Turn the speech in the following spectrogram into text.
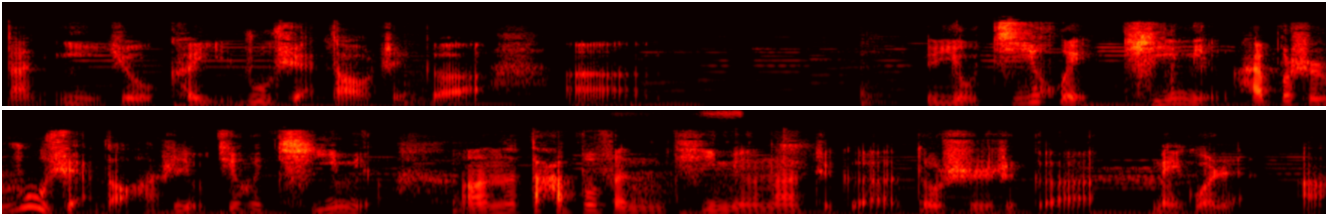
那你就可以入选到这个呃。有机会提名，还不是入选到哈，是有机会提名啊。那大部分提名呢，这个都是这个美国人啊，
